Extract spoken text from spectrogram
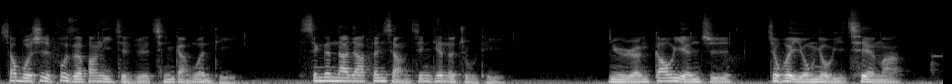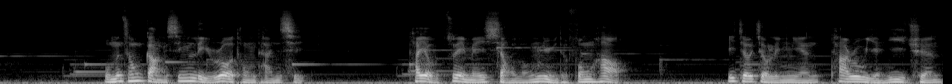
肖博士负责帮你解决情感问题。先跟大家分享今天的主题：女人高颜值。就会拥有一切吗？我们从港星李若彤谈起，她有最美小龙女的封号。一九九零年踏入演艺圈，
